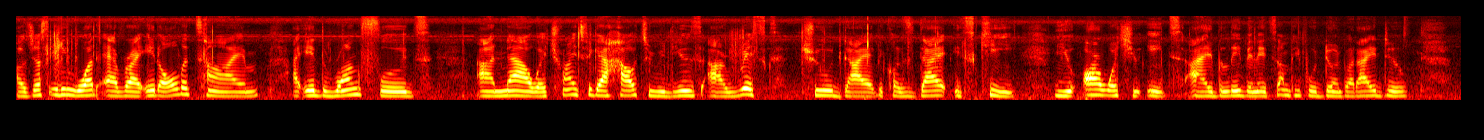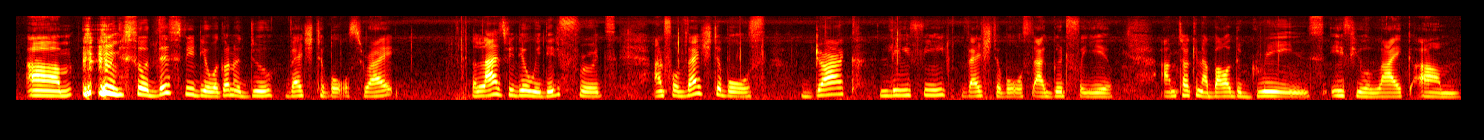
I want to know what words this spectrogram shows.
I was just eating whatever. I ate all the time. I ate the wrong foods. And now we're trying to figure out how to reduce our risk through diet because diet is key. You are what you eat. I believe in it. Some people don't, but I do. Um, so this video, we're going to do vegetables, right? The last video we did fruits and for vegetables, dark leafy vegetables are good for you. I'm talking about the greens if you like um,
